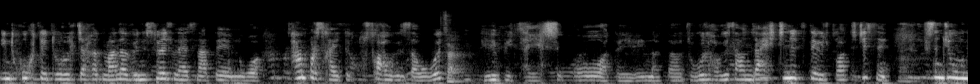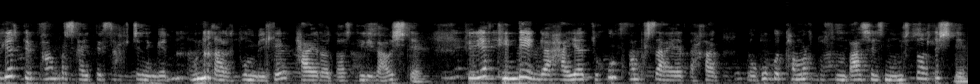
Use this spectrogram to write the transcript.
энд хүүхдэд төрүүлж яхад манай Венесуэл найз надад юм нөгөө памперс хайдаг тусгай хогийн сав өгөөд тэгээ би цаяар шиг оо одоо энэ одоо зүгээр хогийн савндаа арчинэдтэй гэж бодож исэн. Тэгсэн чинь үнэхээр тэр памперс хайдаг сав чинь ингээд үнэр гаргадгүй юм бэлээ. Таяр одоос тэрийг авна штэ. Тэгэхээр яг тэндээ ингээ хаяа зөвхөн памперсаа хаяад ахаар хүүхэд томрох тусна бааш шийсэн үнэртэй болно штэ.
